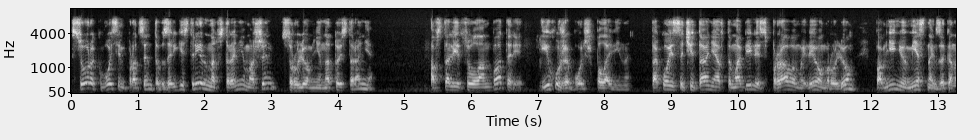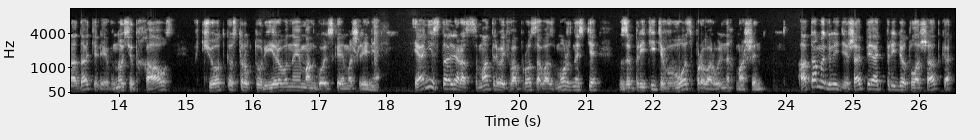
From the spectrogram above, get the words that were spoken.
48% зарегистрированных в стране машин с рулем не на той стороне. А в столице Улан-Баторе их уже больше половины. Такое сочетание автомобилей с правым и левым рулем, по мнению местных законодателей, вносит хаос в четко структурированное монгольское мышление. И они стали рассматривать вопрос о возможности запретить ввоз праворульных машин. А там и глядишь, опять придет лошадка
